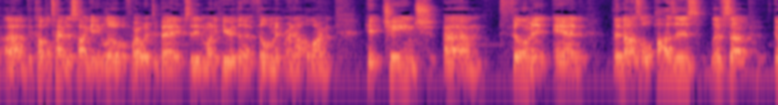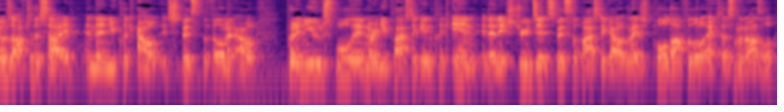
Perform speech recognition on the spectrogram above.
um, the couple times I saw it getting low before I went to bed, because I didn't want to hear the filament run out alarm, hit change um, filament, and the nozzle pauses, lifts up, goes off to the side, and then you click out, it spits the filament out, put a new spool in or a new plastic in, click in, it then extrudes it, spits the plastic out, and I just pulled off the little excess on the nozzle,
